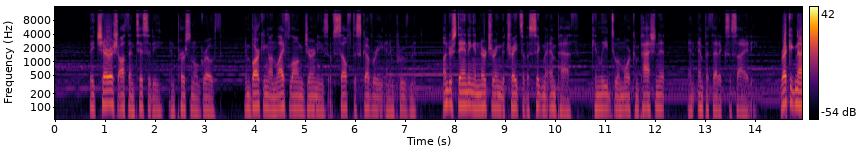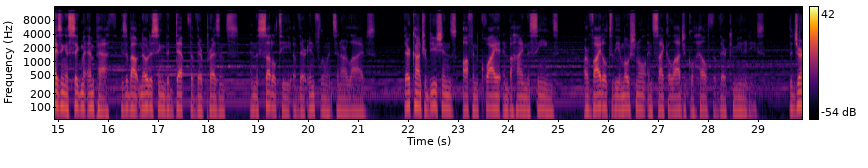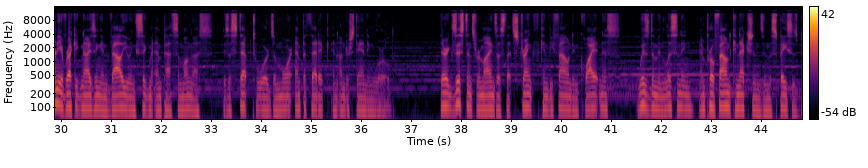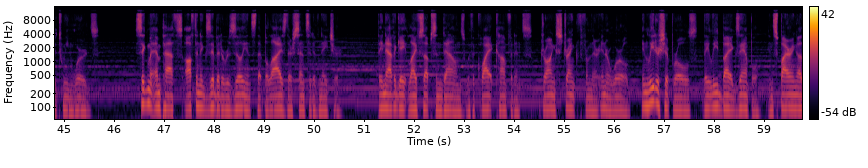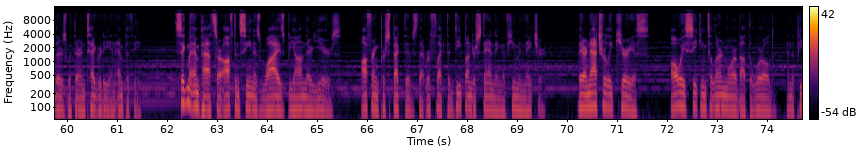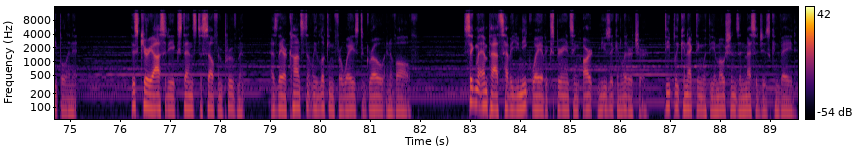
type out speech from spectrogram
They cherish authenticity and personal growth, embarking on lifelong journeys of self-discovery and improvement. Understanding and nurturing the traits of a Sigma empath can lead to a more compassionate and empathetic society. Recognizing a Sigma empath is about noticing the depth of their presence and the subtlety of their influence in our lives. Their contributions, often quiet and behind the scenes, are vital to the emotional and psychological health of their communities. The journey of recognizing and valuing Sigma empaths among us is a step towards a more empathetic and understanding world. Their existence reminds us that strength can be found in quietness, wisdom in listening, and profound connections in the spaces between words. Sigma empaths often exhibit a resilience that belies their sensitive nature. They navigate life's ups and downs with a quiet confidence, drawing strength from their inner world. In leadership roles, they lead by example, inspiring others with their integrity and empathy. Sigma empaths are often seen as wise beyond their years, offering perspectives that reflect a deep understanding of human nature. They are naturally curious, always seeking to learn more about the world and the people in it. This curiosity extends to self-improvement, as they are constantly looking for ways to grow and evolve. Sigma empaths have a unique way of experiencing art, music, and literature, deeply connecting with the emotions and messages conveyed.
